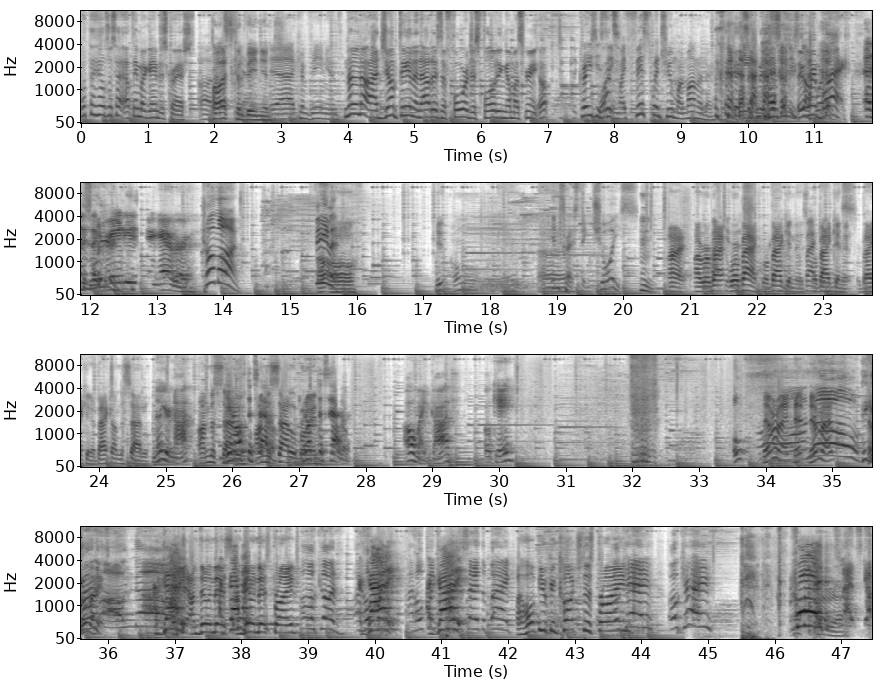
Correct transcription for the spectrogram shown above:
What the hell just happened? I think my game just crashed. Oh, oh that's convenient. Yeah, convenient. No, no, no. I jumped in and now there's a four just floating on my screen. Oh, The craziest What? thing, my fist went through my monitor. it, It it went working. black. That is the weird. greatest thing ever. Come on! Feel it! Uh-oh. You- oh, okay. Uh, Interesting choice. all right, all right, we're back back. We're this. back. We're back in this. back We're back in it. We're back in it. Back on the saddle. No, you're not. On the saddle. Get off the saddle. On the saddle, Get off the saddle. Oh my gosh. Okay. Oh, never mind. ne- Oh, never mind. no! He Never got mind. it. Oh no! I got Okay, it. I'm doing this. I'm it. doing this, Brian. Oh god! I, hope got I, it. I hope I I, got it. this out of the bag. I hope you can clutch this, Brian. Okay, okay. What? Let's go!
